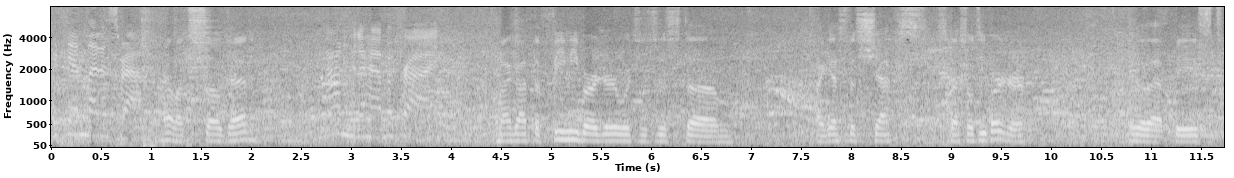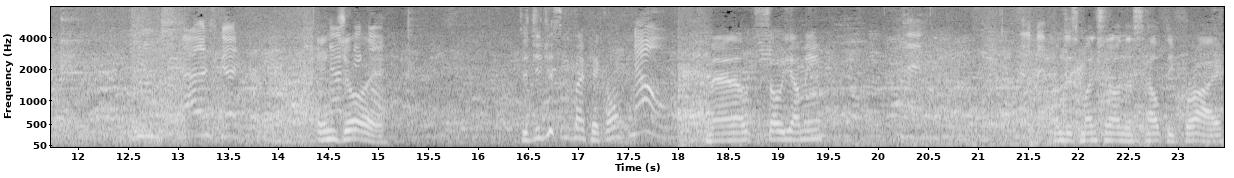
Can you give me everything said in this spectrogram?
chicken lettuce wrap. That looks so good. I'm gonna have a fry. And I got the Feenie burger, which is just, um, I guess, the chef's specialty burger. Look at that beast. That looks good. Enjoy. Did you just eat my pickle? No. Man, that looks so yummy. And then a little bit I'm just munching on this healthy fry.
